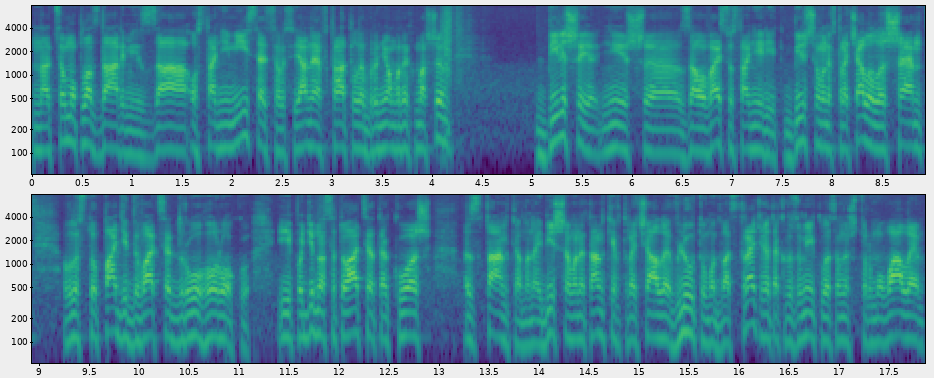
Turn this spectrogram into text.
на цьому плацдармі за останній місяць росіяни втратили броньованих машин. Більше ніж е, за увесь останній рік. Більше вони втрачали лише в листопаді 22-го року. І подібна ситуація також з танками. Найбільше вони танки втрачали в лютому 23-го, Я так розумію, коли вони штурмували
